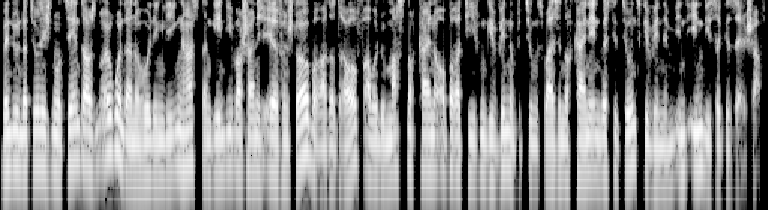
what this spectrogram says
Wenn du natürlich nur 10.000 Euro in deiner Holding liegen hast, dann gehen die wahrscheinlich eher für einen Steuerberater drauf, aber du machst noch keine operativen Gewinne beziehungsweise noch keine Investitionsgewinne in, in dieser Gesellschaft.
